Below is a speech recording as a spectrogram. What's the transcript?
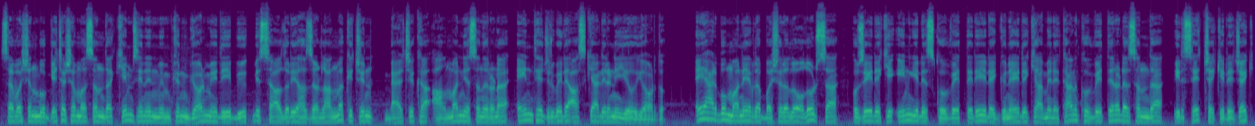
savaşın bu geç aşamasında kimsenin mümkün görmediği büyük bir saldırıya hazırlanmak için Belçika-Almanya sınırına en tecrübeli askerlerini yığıyordu. Eğer bu manevra başarılı olursa, kuzeydeki İngiliz kuvvetleri ile güneydeki Amerikan kuvvetleri arasında bir set çekilecek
